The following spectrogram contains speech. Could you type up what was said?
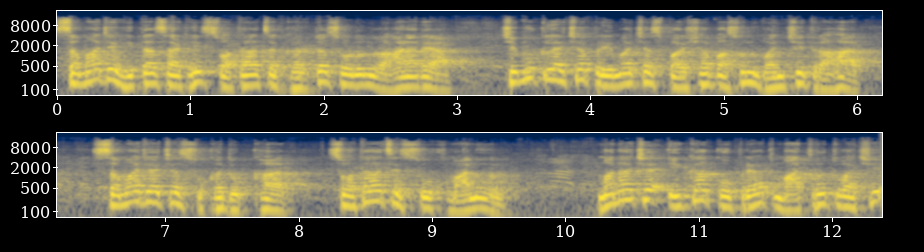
समाज हितासाठी स्वतःचं घरट सोडून राहणाऱ्या चिमुकल्याच्या प्रेमाच्या स्पर्शापासून वंचित राहत समाजाच्या सुखदुःखात स्वतःचे सुख मानून मनाच्या एका कोपऱ्यात मातृत्वाची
